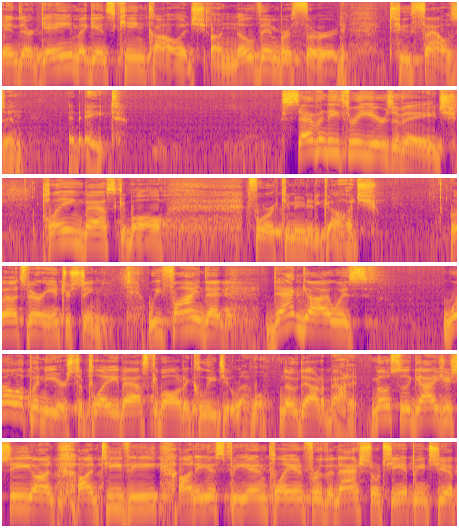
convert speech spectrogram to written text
in their game against King College on November 3rd, 2008. 73 years of age, playing basketball for a community college. Well, it's very interesting. We find that that guy was well up in years to play basketball at a collegiate level. No doubt about it. Most of the guys you see on, on TV, on ESPN playing for the national championship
